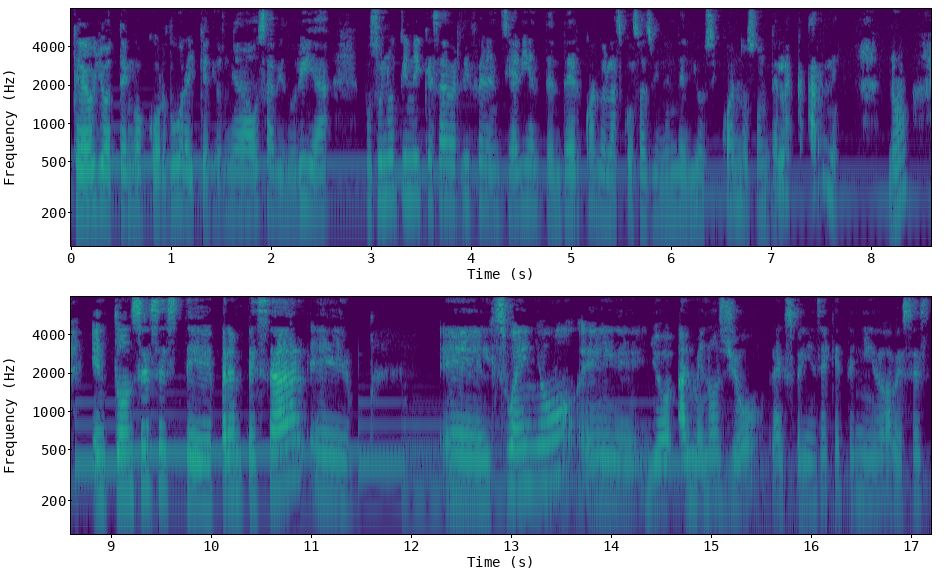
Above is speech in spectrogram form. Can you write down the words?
creo yo tengo cordura y que Dios me ha dado sabiduría, pues uno tiene que saber diferenciar y entender cuando las cosas vienen de Dios y cuando son de la carne, ¿no? Entonces, este, para empezar, eh, el sueño, eh, yo, al menos yo, la experiencia que he tenido, a veces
